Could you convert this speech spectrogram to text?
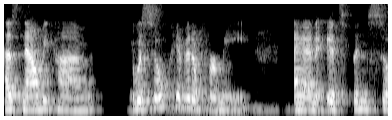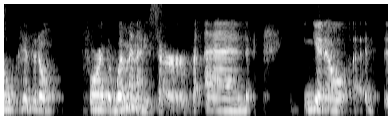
has now become, it was so pivotal for me. And it's been so pivotal for the women I serve. And, you know, uh,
